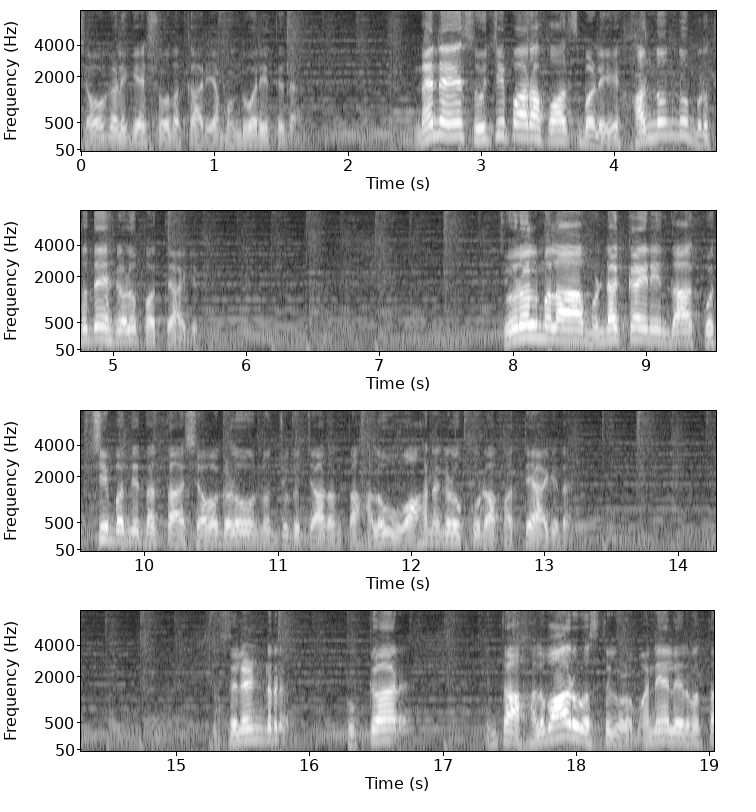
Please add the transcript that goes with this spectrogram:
ಶವಗಳಿಗೆ ಶೋಧ ಕಾರ್ಯ ಮುಂದುವರಿಯುತ್ತಿದೆ ನೆನೆ ಸೂಚಿಪಾರ ಫಾಲ್ಸ್ ಬಳಿ ಹನ್ನೊಂದು ಮೃತದೇಹಗಳು ಪತ್ತೆಯಾಗಿತ್ತು. ಚೂರಲ್ಮಲ ಮುಂಡಕ್ಕೈನಿಂದ ಕೊಚ್ಚಿ ಬಂದಿದ್ದಂತಹ ಶವಗಳು ನುಜ್ಜುಗುಜ್ಜಾದಂತಹ ಹಲವು ವಾಹನಗಳು ಕೂಡ ಪತ್ತೆಯಾಗಿದೆ. ಸಿಲಿಂಡರ್, ಕುಕ್ಕರ್ ಇಂಥ ಹಲವಾರು ವಸ್ತುಗಳು ಮನೆಯಲ್ಲಿರುವಂಥ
